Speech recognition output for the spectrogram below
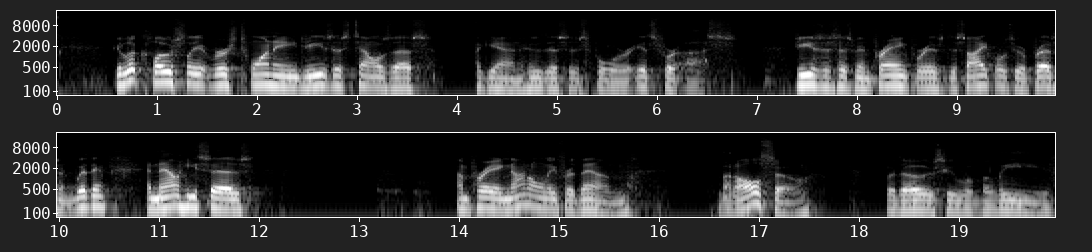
If you look closely at verse 20, Jesus tells us again who this is for. It's for us. Jesus has been praying for his disciples who are present with him, and now he says, I'm praying not only for them, but also for those who will believe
